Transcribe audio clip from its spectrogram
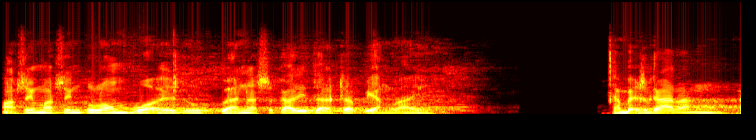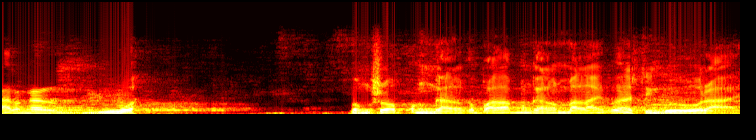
Masing-masing kelompok itu ganas sekali terhadap yang lain. Sampai sekarang, sekarang kan wah bangsa penggal kepala penggal kepala itu harus tinggu ora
